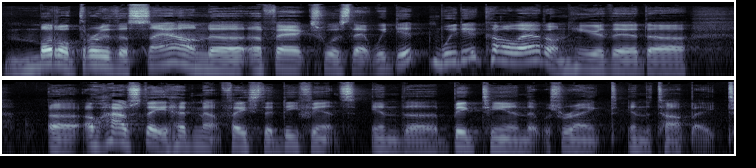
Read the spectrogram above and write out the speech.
muddled through the sound uh, effects, was that we did we did call out on here that. Uh, uh, Ohio State had not faced a defense in the Big Ten that was ranked in the top eight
